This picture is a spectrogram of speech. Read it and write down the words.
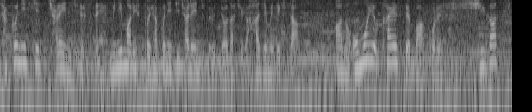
100日チャレンジですね。ミニマリスト100日チャレンジといって私が始めてきたあの思いを返せばこれ4月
